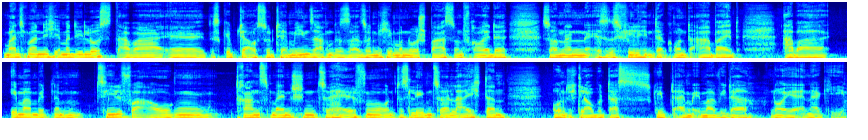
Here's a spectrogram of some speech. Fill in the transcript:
manchmal nicht immer die Lust, aber äh, es gibt ja auch so Terminsachen, das ist also nicht immer nur Spaß und Freude, sondern es ist viel Hintergrundarbeit, aber immer mit einem Ziel vor Augen, Transmenschen zu helfen und das Leben zu erleichtern. Und ich glaube, das gibt einem immer wieder neue Energie.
